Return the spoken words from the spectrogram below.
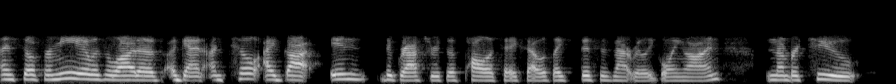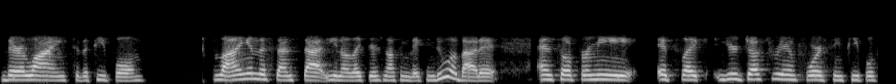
and so for me it was a lot of again until i got in the grassroots of politics i was like this is not really going on number two they're lying to the people lying in the sense that you know like there's nothing they can do about it and so for me it's like you're just reinforcing people's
